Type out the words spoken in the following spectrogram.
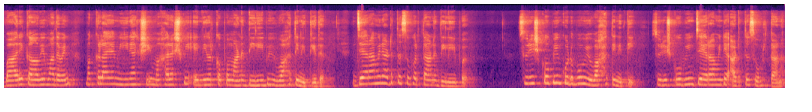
ഭാര്യ കാവ്യമാധവൻ മക്കളായ മീനാക്ഷി മഹാലക്ഷ്മി എന്നിവർക്കൊപ്പമാണ് ദിലീപ് വിവാഹത്തിനെത്തിയത്. ജയറാമിന്റെ അടുത്ത സുഹൃത്താണ് ദിലീപ്. സുരേഷ് ഗോപിയും കുടുംബവും വിവാഹത്തിനെത്തി. സുരേഷ് ഗോപിയും ജയറാമിന്റെ അടുത്ത സുഹൃത്താണ്.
